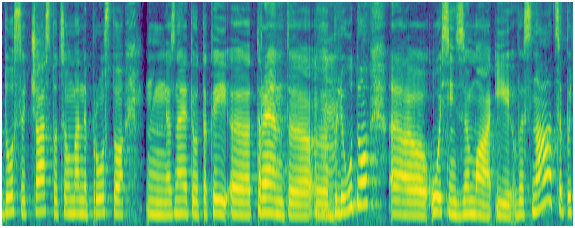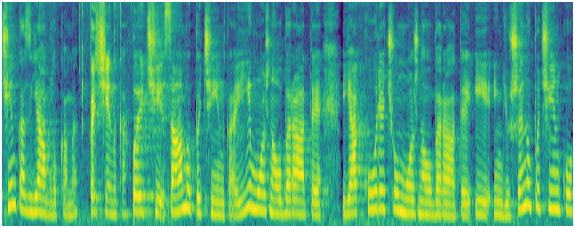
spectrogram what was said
досить часто це у мене просто знаєте, от такий тренд блюдо. Осінь, зима і весна це печінка з яблуками. Печінка. Печі, саме печінка. Її можна обирати як курячу, можна обирати і індюшину печінку,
